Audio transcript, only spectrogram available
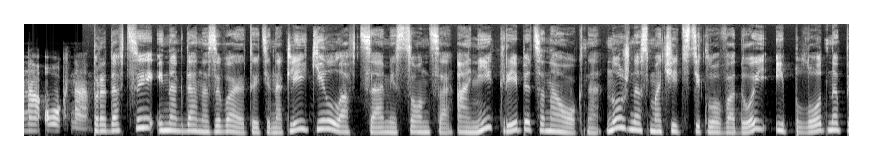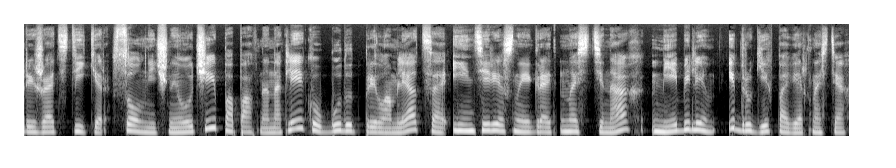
на окна. Продавцы иногда называют эти наклейки ловцами солнца. Они крепятся на окна. Нужно смочить стекло водой и плотно прижать стикер. Солнечные лучи, попав на наклейку, будут преломляться и интересно играть на стенах, мебели и других поверхностях.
